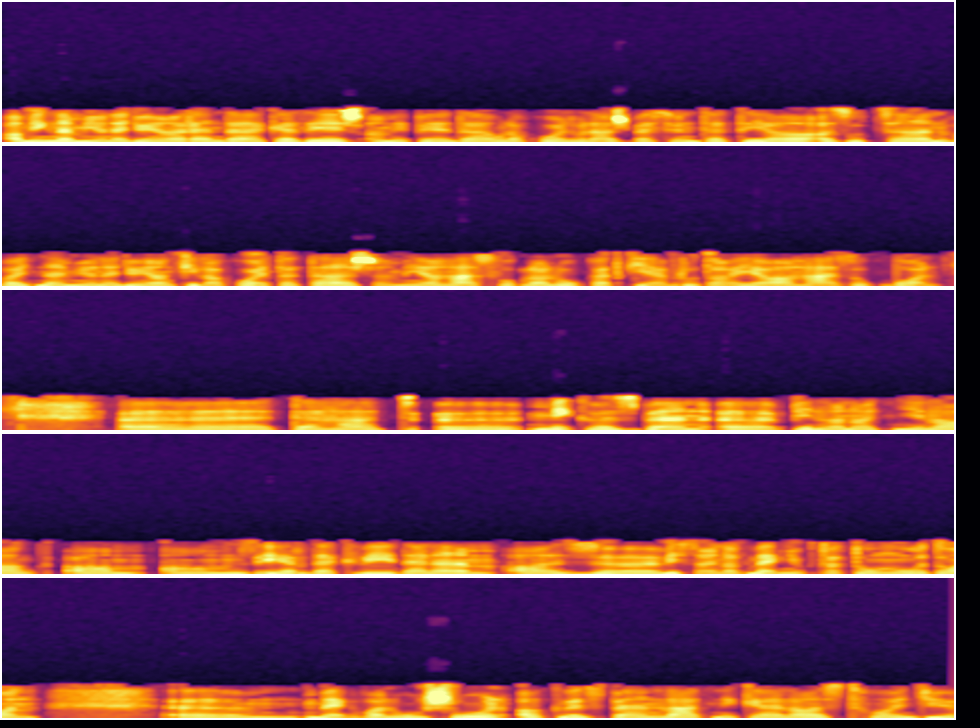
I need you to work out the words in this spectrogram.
amíg nem jön egy olyan rendelkezés, ami például a koldulás beszünteti az utcán, vagy nem jön egy olyan kilakoltatás, ami a házfoglalókat kiebrudalja a házukból. Tehát miközben pillanatnyilag az érdekvédelem az viszonylag megnyugtató módon megvalósul, a közben látni kell azt, hogy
